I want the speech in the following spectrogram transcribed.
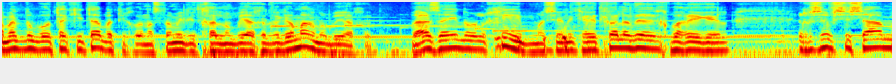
למדנו באותה כיתה בתיכון, אז תמיד התחלנו ביחד וגמרנו ביחד. ואז היינו הולכים, מה שנקרא, את כל הדרך ברגל. אני חושב ששם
